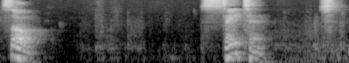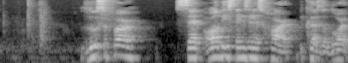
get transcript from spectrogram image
So, Satan, Lucifer said all these things in his heart because the Lord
